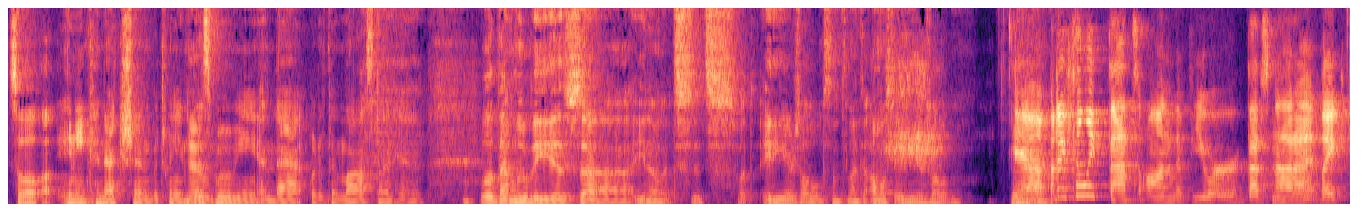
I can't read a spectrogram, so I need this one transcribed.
So uh, any connection between this movie and that would have been lost on him. Well, that movie is, uh, you know, it's it's what eighty years old, something like that, almost eighty years old. Yeah, but I feel like that's on the viewer. That's not on like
